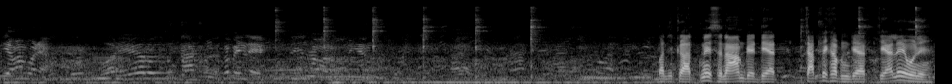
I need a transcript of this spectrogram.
เดี๋ยวมาบ่เนี่ยเดี๋ยวลูกการก็เป็นเหล็กที่ทำอะไรเนี่ย บรรยากาศในสนามแดดๆจัดเลยครับแดดแจ๋เลยวันนี้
